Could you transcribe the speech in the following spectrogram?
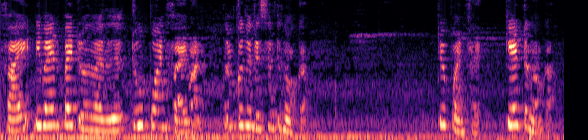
ഫൈവ് ഡിവൈഡ് ബൈ ടു എന്ന് പറയുന്നത് ടു പോയിന്റ് ഫൈവ് ആണ്. നമുക്കൊന്ന് റിസൾട്ട് നോക്കാം. ടു പോയിന്റ് ഫൈവ് കേട്ട് നോക്കാം.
